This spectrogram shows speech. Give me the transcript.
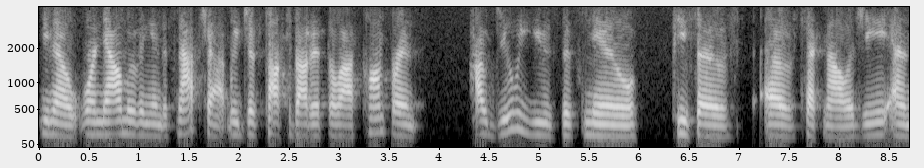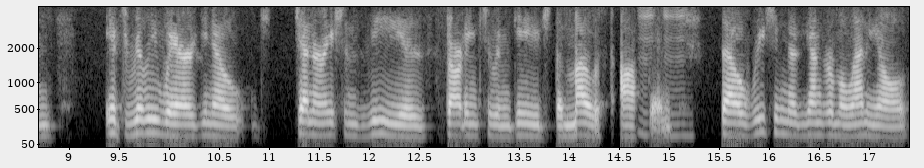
you know, we're now moving into Snapchat. We just talked about it at the last conference. How do we use this new piece of of technology? And it's really where you know Generation Z is starting to engage the most often. Mm-hmm. So reaching those younger millennials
